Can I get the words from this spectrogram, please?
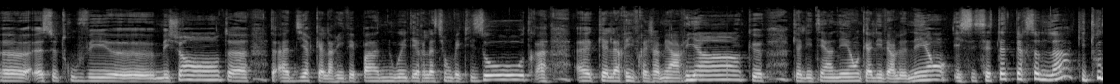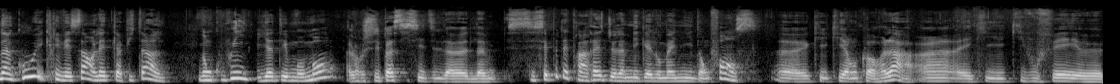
euh, à se trouver euh, méchante, à, dire qu'elle n'arrivait pas à nouer des relations avec les autres, qu'elle n'arriverait jamais à rien, que qu'elle était un néant, qu'elle allait vers le néant. Et c'est cette personne-là qui tout d'un coup écrivait ça en lettres capitales. Donc oui, il y a des moments, alors je ne sais pas si c'est c'est peut-être un reste de la mégalomanie d'enfance euh, qui, est encore là hein, et qui, qui, vous fait euh,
